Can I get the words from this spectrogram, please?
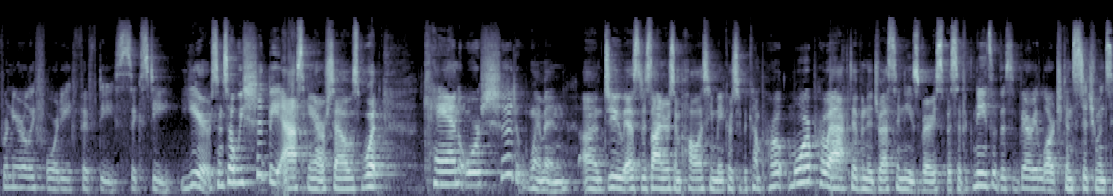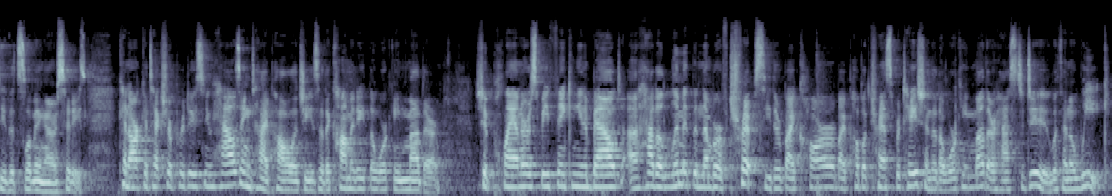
for nearly 40, 50, 60 years. And so we should be asking ourselves what can or should women uh, do as designers and policymakers to become pro- more proactive in addressing these very specific needs of this very large constituency that's living in our cities? Can architecture produce new housing typologies that accommodate the working mother? Should planners be thinking about uh, how to limit the number of trips, either by car or by public transportation, that a working mother has to do within a week?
